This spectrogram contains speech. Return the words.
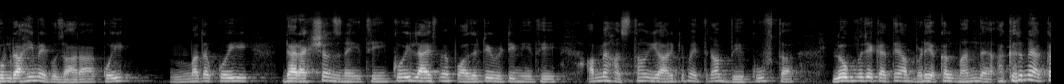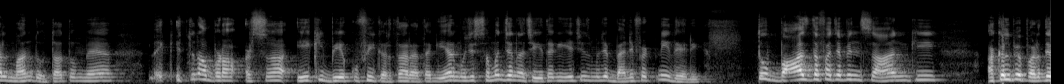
گمراہی میں گزارا، کوئی مطلب کوئی ڈائریکشنز نہیں تھی، کوئی لائف میں پازیٹیوٹی نہیں تھی۔ اب میں ہنستا ہوں یار کہ میں اتنا بیوقوف تھا۔ لوگ مجھے کہتے ہیں، آپ بڑے عقل مند ہیں۔ اگر میں عقل مند ہوتا تو میں لائک اتنا بڑا عرصہ ایک ہی بیوقوفی کرتا رہتا کہ یار مجھے سمجھ جانا چاہیے تھا کہ یہ چیز مجھے بینیفٹ نہیں دے رہی۔ تو بعض دفعہ جب انسان کی عقل پہ پردے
